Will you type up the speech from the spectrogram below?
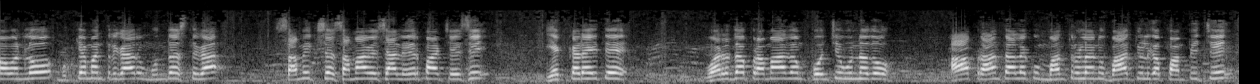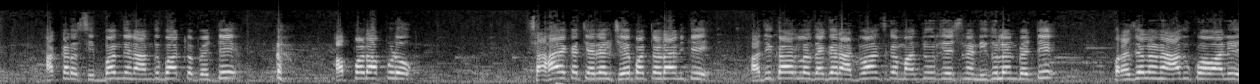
భవన్లో ముఖ్యమంత్రి గారు ముందస్తుగా సమీక్ష సమావేశాలు ఏర్పాటు చేసి ఎక్కడైతే వరద ప్రమాదం పొంచి ఉన్నదో ఆ ప్రాంతాలకు మంత్రులను బాధ్యులుగా పంపించి అక్కడ సిబ్బందిని అందుబాటులో పెట్టి అప్పుడప్పుడు సహాయక చర్యలు చేపట్టడానికి అధికారుల దగ్గర అడ్వాన్స్గా మంజూరు చేసిన నిధులను పెట్టి ప్రజలను ఆదుకోవాలి.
